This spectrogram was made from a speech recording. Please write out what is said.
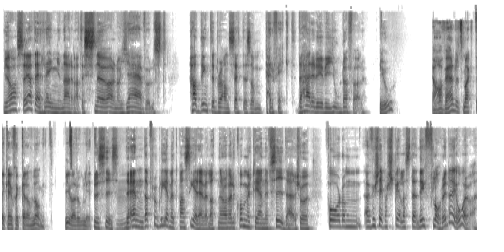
Ja, säg att det regnar eller att det snöar något djävulskt. Hade inte Browns sett det som perfekt? Det här är det vi är gjorda för. Jo. Ja, vädrets makter kan ju skicka dem långt. Det var roligt. Precis. Mm. Det enda problemet man ser är väl att när de väl kommer till NFC där så får de, i och för sig vart spelas det? Det är Florida i år va?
